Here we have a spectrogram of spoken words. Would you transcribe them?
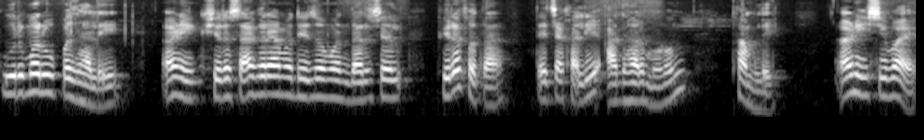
कूर्मरूप झाले आणि क्षीरसागरामध्ये जो मंदारचल फिरत होता त्याच्याखाली आधार म्हणून थांबले. आणि शिवाय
